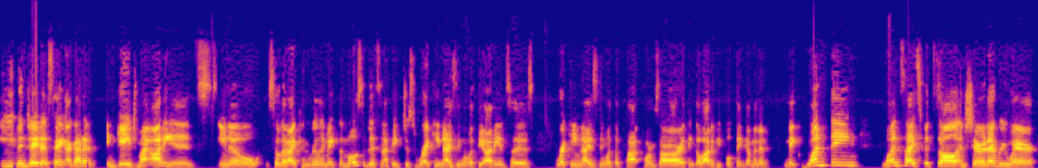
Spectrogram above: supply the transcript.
even Jada saying, I got to engage my audience, you know, so that I can really make the most of this. And I think just recognizing what the audience is, recognizing what the platforms are. I think a lot of people think I'm going to make one thing, one size fits all, and share it everywhere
